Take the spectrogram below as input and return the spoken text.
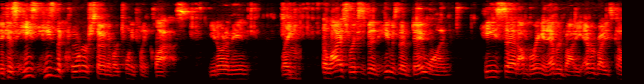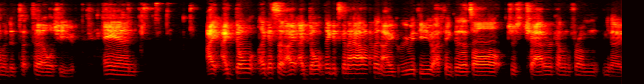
because he's he's the cornerstone of our 2020 class. You know what I mean? Like mm. Elias Ricks has been he was there day one. He said, "I'm bringing everybody. Everybody's coming to, to, to LSU," and I, I don't like I said I, I don't think it's going to happen. I agree with you. I think that that's all just chatter coming from you know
